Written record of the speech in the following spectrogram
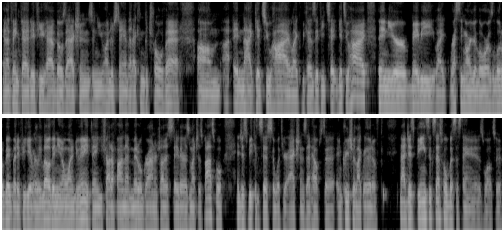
And I think that if you have those actions and you understand that I can control that, um, and not get too high, like because if you take get too high, then you're maybe like resting on your laurels a little bit. But if you get really low, then you don't want to do anything. You try to find that middle ground and try to stay there as much as possible, and just be consistent with your actions. That helps to increase your likelihood of not just being successful, but sustaining it as well too.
